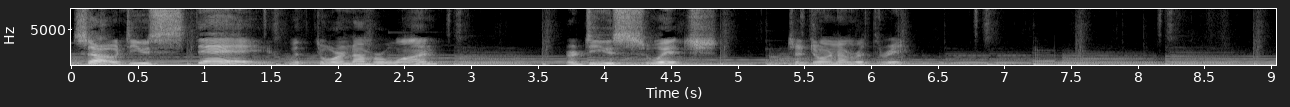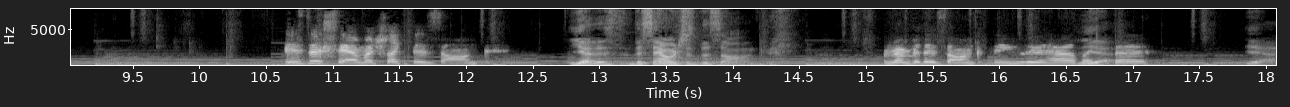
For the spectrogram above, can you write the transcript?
so do you stay with door number one, or do you switch to door number three? Is the sandwich like the zonk? Yeah, this, the sandwich is the zonk. Remember the zonk things they would have? Like Yeah. the. yeah.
